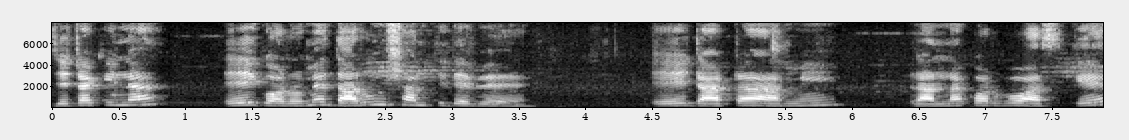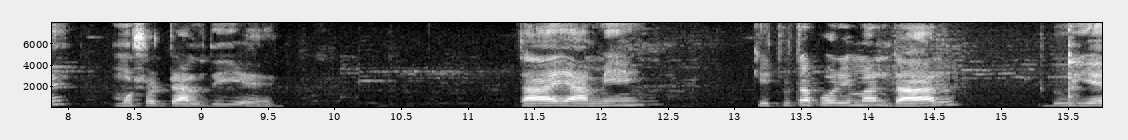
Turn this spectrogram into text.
যেটা কিনা এই গরমে দারুণ শান্তি দেবে। এই ডাটা আমি রান্না করব আজকে মসুর ডাল দিয়ে। তাই আমি কিছুটা পরিমাণ ডাল ধুয়ে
